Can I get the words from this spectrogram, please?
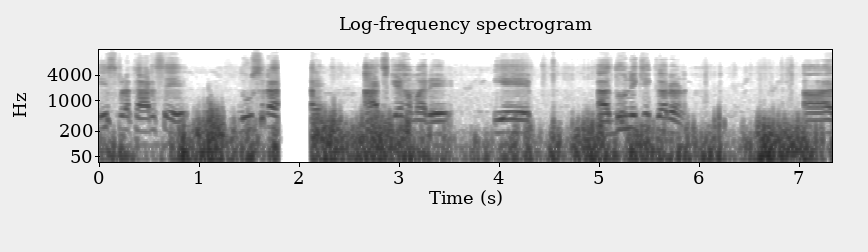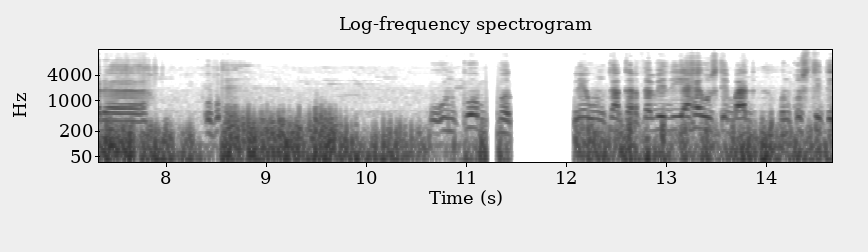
इस प्रकार से दूसरा है, आज के हमारे ये आधुनिकीकरण और उनको उनका कर्तव्य दिया है, उसके बाद उनको स्थिति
